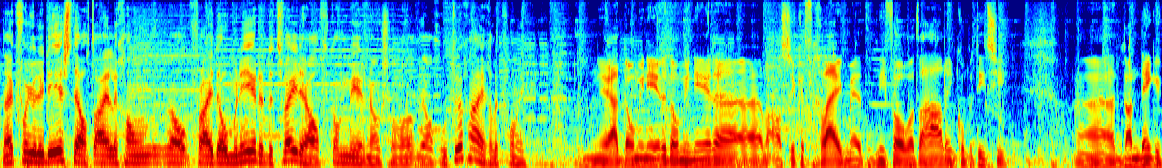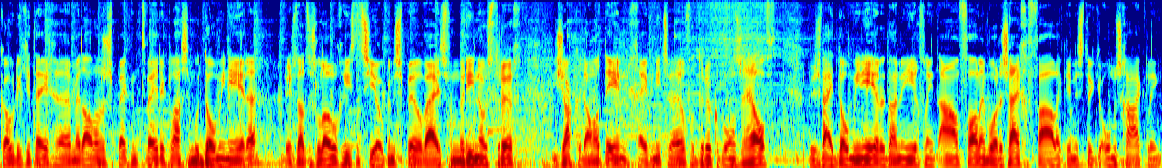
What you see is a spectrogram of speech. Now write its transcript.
Nou, ik vond jullie de eerste helft eigenlijk gewoon wel vrij domineren. De tweede helft kwam Merino's wel, wel goed terug eigenlijk, vond ik. ja, domineren, domineren. Eh, als ik het vergelijk met het niveau wat we halen in competitie. Eh, dan denk ik ook dat je tegen, met alle respect, een tweede klasse moet domineren. Dus dat is logisch. Dat zie je ook in de speelwijze van Marino's terug. Die zakken dan wat in, geven niet zo heel veel druk op onze helft. Dus wij domineren dan in ieder geval in het aanval en worden zij gevaarlijk in een stukje omschakeling.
